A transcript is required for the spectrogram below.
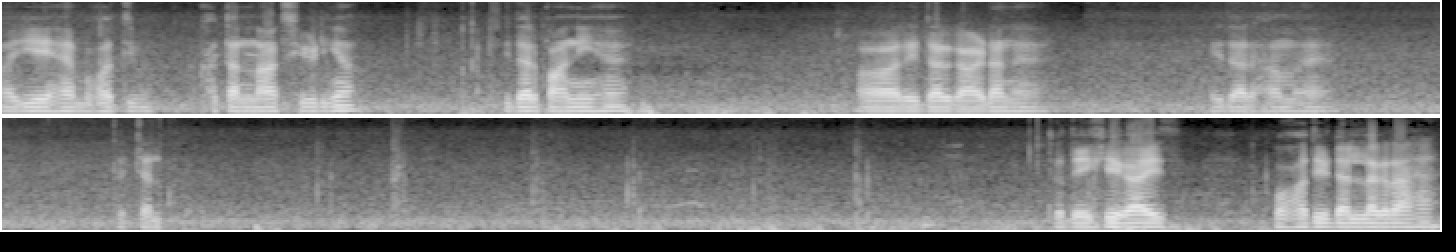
और ये है बहुत ही ख़तरनाक सीढ़ियाँ। इधर पानी है और इधर गार्डन है, इधर हम हैं। तो चल। तो देखिए गाइस बहुत ही डर लग रहा है।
